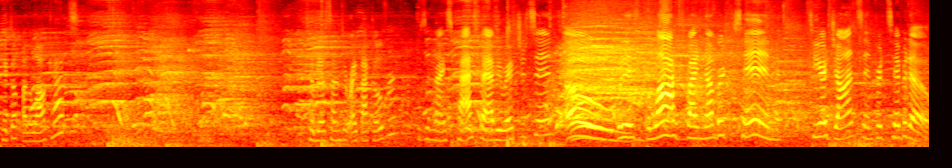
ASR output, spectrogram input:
Pick up by the Wildcats. Thibodaux sends it right back over. This is a nice pass by Abby Richardson. Oh, oh but it's blocked by number 10, Tia Johnson for Thibodaux.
